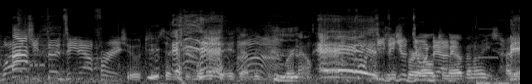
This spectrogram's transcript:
why aren't you 13 out for it? 202 17. What is it? Is that Legion Square now? What do you think you're doing down here? Avenue. He's hiding.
